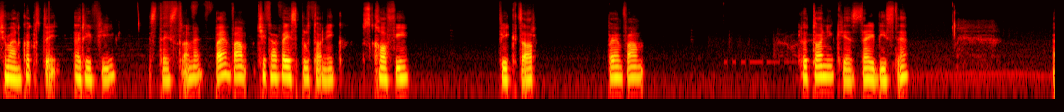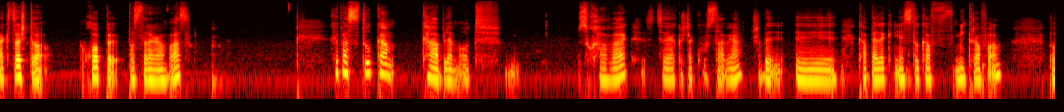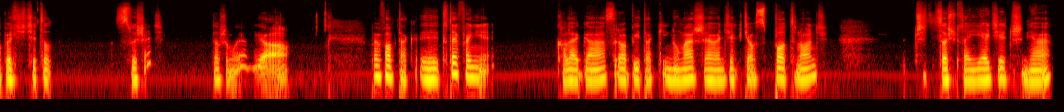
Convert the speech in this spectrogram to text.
Siemanko, tutaj Rifi z tej strony. Powiem wam, ciekawy jest Plutonik z Coffee, Wiktor. Powiem wam, Plutonik jest zajebisty. Jak coś, to chłopy, pozdrawiam was. Chyba stukam kablem od słuchawek, co jakoś tak ustawię, żeby yy, kabelek nie stukał w mikrofon. Bo będziecie to słyszeć? Dobrze mówię? Ja. Powiem wam tak, y, tutaj fajnie kolega zrobi taki numer, że będzie chciał spotnąć, czy coś tutaj jedzie, czy nie.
